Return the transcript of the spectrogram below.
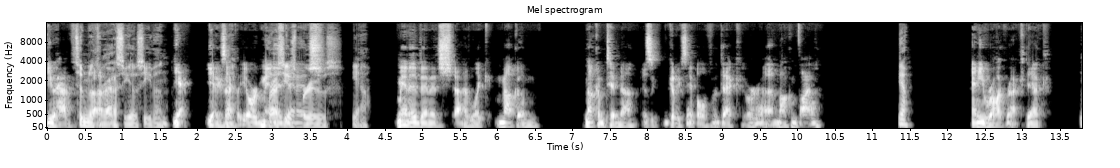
you have Tymna uh, Thrasios even. yeah, yeah, exactly. Or mana Thrasios advantage. Brews. Yeah. Mana advantage, uh, like Malcolm, Malcolm Tymna is a good example of a deck, or uh, Malcolm Vial. Yeah. Any Rograkh deck.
